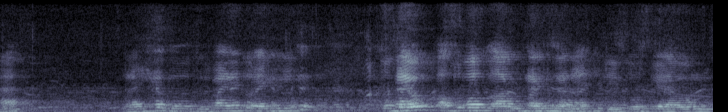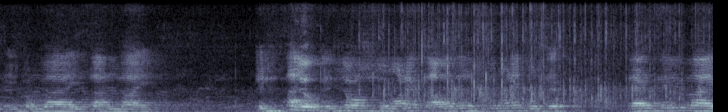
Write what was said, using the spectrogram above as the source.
হ্যাঁ? রাইখা তো পাই তো রাইখা নিলে। যাই হোক ফার্স্ট অফ অল আমি জানাই টিসকোর্সকে এবং ইরফান ভাই ইসলাম ভাই এটি আমার অনেক, আমাদের অনেক করছে ভাই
